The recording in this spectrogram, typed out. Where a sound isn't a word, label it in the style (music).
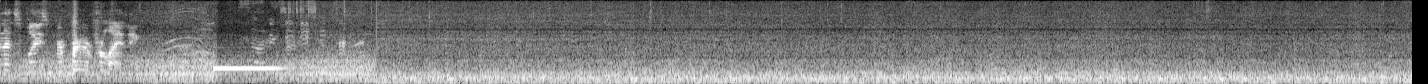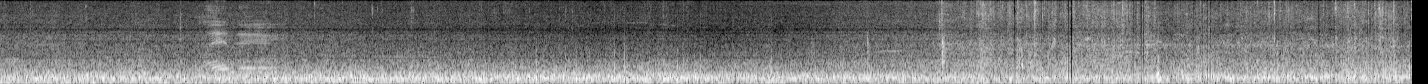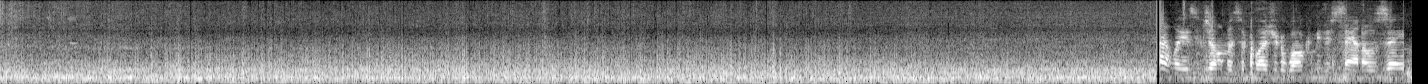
Attendants, please prepare for. Landing. And gentlemen, it's a pleasure to welcome you to San Jose.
